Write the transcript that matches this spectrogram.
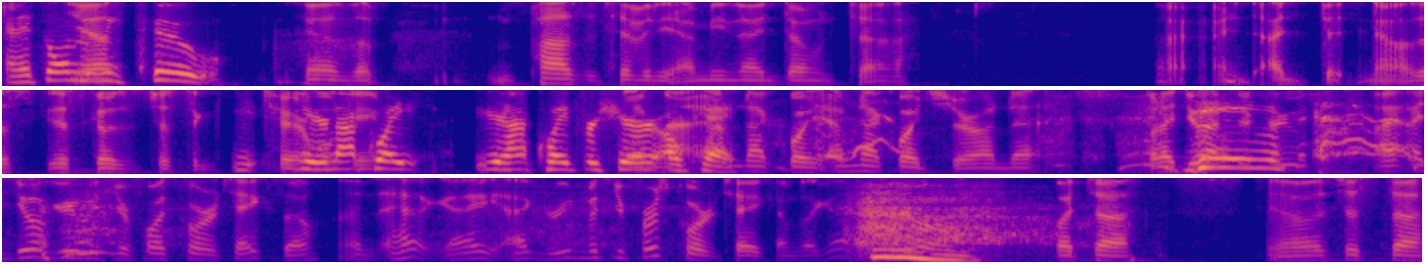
And it's only yeah. week two. Yeah, the positivity. I mean, I don't. Uh, I, I, I no. This this goes just a terrible. You're not game. quite you're not quite for sure. I'm not, okay, I'm not quite. I'm not quite sure on that, but I do have to agree. With, I, I, do agree with your fourth quarter takes, though. And heck, I, I agreed with your first quarter take. I'm like, oh. but uh, you know, it's just uh,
